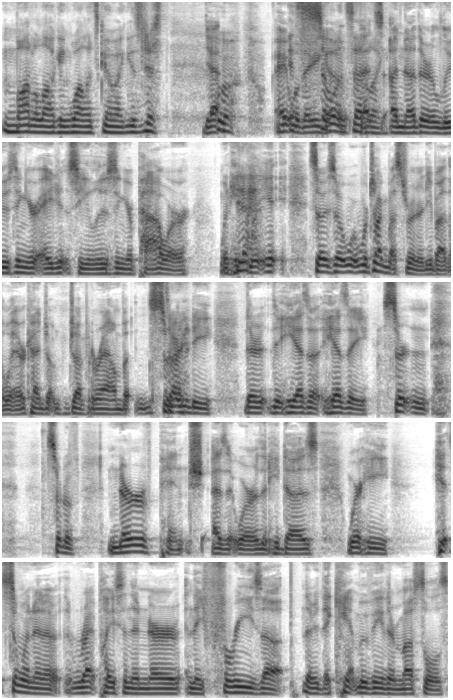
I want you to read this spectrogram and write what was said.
monologuing while it's going is just Yeah. hey, well, there you so go. unsettling. That's another losing your agency, losing your power. When he, Yeah. when it- so so we're talking about Serenity, by the way. We're kind of jump, jumping around, but Serenity, there, there he has a he has a certain sort of nerve pinch, as it were, that he does, where he hits someone in a right place in the nerve and they freeze up. They they can't move any of their muscles,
